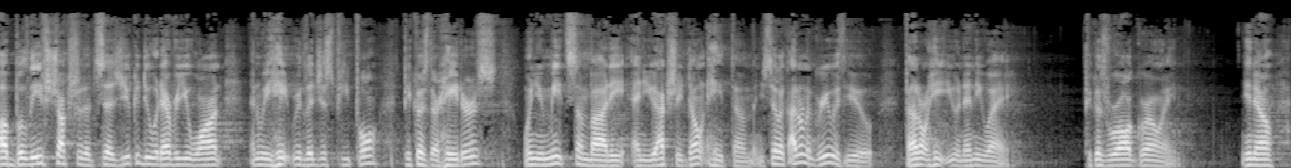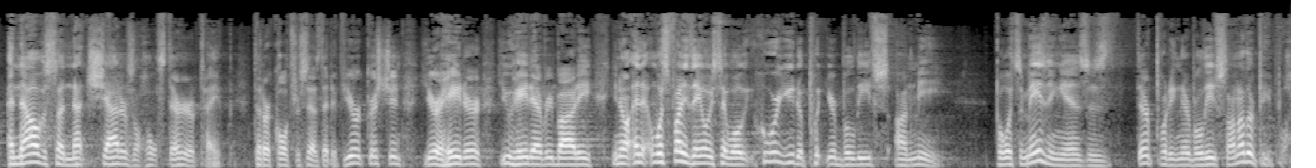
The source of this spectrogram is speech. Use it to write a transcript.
a belief structure that says you can do whatever you want and we hate religious people because they're haters. When you meet somebody and you actually don't hate them and you say, look, I don't agree with you, but I don't hate you in any way because we're all growing, you know? And now all of a sudden that shatters a whole stereotype that our culture says that if you're a Christian, you're a hater, you hate everybody. You know, and what's funny is they always say, well, who are you to put your beliefs on me? But what's amazing is, is they're putting their beliefs on other people.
